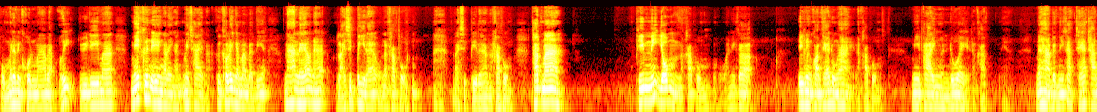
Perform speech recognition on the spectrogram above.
ผมไม่ได้เป็นคนมาแบบเฮ้ยอยู่ดีมาเมคขึ้นเองอะไรงั้น ไม่ใช่นะคือเขาเล่นกันมาแบบนี้นานแล้วนะฮะ หลายสิบปีแล้วนะครับ ผม หลายสิบปีแล้วนะครับ ผม ถัดมาพิมพ์นิยมนะครับ ผมโอ้โหอันนี้ก็อีกหนึ่งความแท้ดูง่ายนะครับ ผมมีพลายเงินด้วยนะครับเนื้อหาแบบนี้ก็แท้ทัน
